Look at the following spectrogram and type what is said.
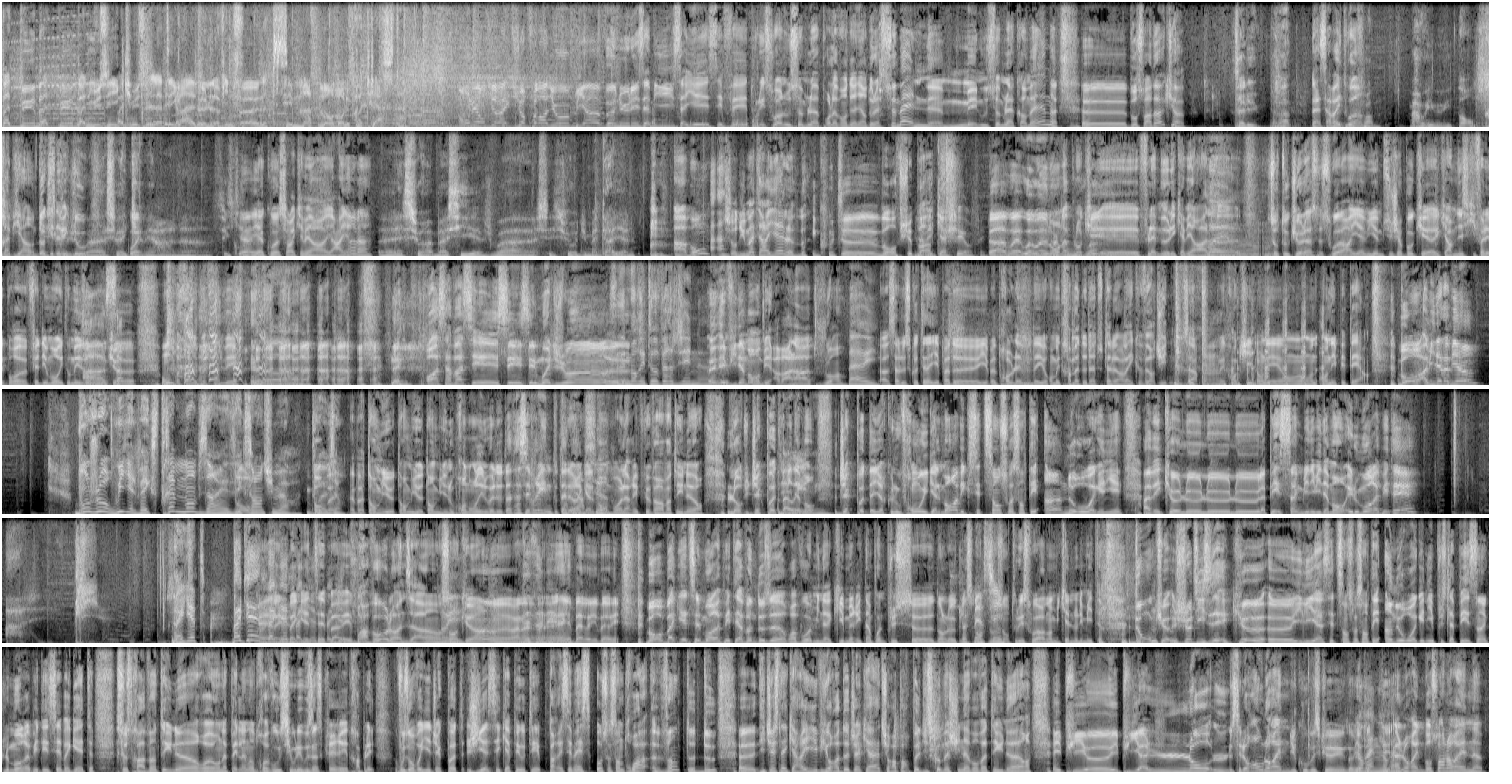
Pas de pub, pas de pub, pas de musique. L'intégrale de Love in Fun, c'est maintenant dans le podcast. On est en direct sur Fun Radio, bienvenue les amis, ça y est, c'est fait, tous les soirs nous sommes là pour l'avant-dernière de la semaine, mais nous sommes là quand même. Euh, bonsoir Doc Salut, ça va Bah ça va et toi Bah oui, oui, oui. Bon, très bien, Doc Qu'est-ce est avec que je nous. vois sur la Ouais. caméra, là C'est Qu'est-ce qu'il y a Il y a quoi sur la caméra? Il y a rien là? Euh, sur, Bah si, je vois, euh, c'est sur du matériel. Ah bon Sur du matériel Bah écoute, euh, bon, je sais On pas. l'avait caché, en fait. Ah ouais, ouais, ouais, non, on a planqué, euh, flemme les caméras là. Surtout que là, ce soir, il y a, il y a Monsieur Chapeau qui a, qui a ramené ce qu'il fallait pour euh, faire des moritos maison, Ah, donc ça. euh, on préfère ne pas filmer. oh, ça va, c'est c'est c'est le mois de juin. C'est euh, des moritos virgin. euh, évidemment, bien, ah bah là, toujours. Hein. Bah oui. Ah, ça, de ce côté-là, il y a pas de, il y a pas de problème. D'ailleurs, on mettra Madonna tout à l'heure, like a Virgin, tout ça. on est tranquille, on est, on, on- on est pépère. Bon, Amina va bien? Bonjour, oui, elle va extrêmement bien, elle est Bon. d'excellente humeur. Bon, bah, bien. eh bah, tant mieux, tant mieux, tant mieux. Nous prendrons des nouvelles de Tata Séverine tout à Ah, l'heure également. sûr. Bon, elle arrive que vers 21h lors du jackpot, Bah évidemment. oui. Jackpot d'ailleurs que nous ferons également avec 761 euros à gagner avec euh, le, le, le- la PS5 bien évidemment. Et le mot à répéter? Baguette. Baguette, Eh, baguette, baguette, eh, bah, baguette. eh, bravo Lorenza, hein, on Oui. sent que hein, euh, voilà. Désolée, Eh, bah oui, bah oui. Bon, baguette, c'est le mot à répéter à 22h. Bravo Amina qui mérite un point de plus euh, dans le classement que nous faisons tous les soirs dans Mickaël No Limite. Donc, je disais que euh, il y a 761 euros à gagner plus la PS5. Le mot à répéter, c'est baguette. Ce sera à 21h. euh, on appelle l'un d'entre vous si vous voulez vous inscrire et être appelé. Vous envoyez jackpot J A C K P O T par SMS au 63 22. Euh, DJ Snake arrive, il y aura Doja Cat, il y aura Purple Disco Machine avant 21h et puis euh, et puis il y a Lo- c'est Laurent ou Lorraine du coup parce que comme il y a pas de- Lorraine, Lorraine. Ah, Lorraine. Bonsoir Lorraine.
